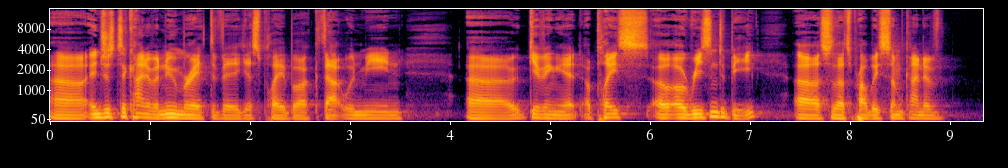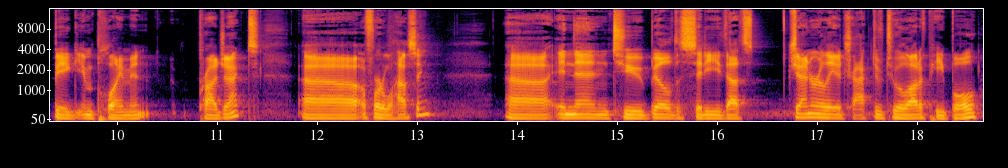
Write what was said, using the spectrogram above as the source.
uh, and just to kind of enumerate the Vegas playbook, that would mean uh, giving it a place, a, a reason to be. Uh, so that's probably some kind of big employment project, uh, affordable housing, uh, and then to build a city that's generally attractive to a lot of people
